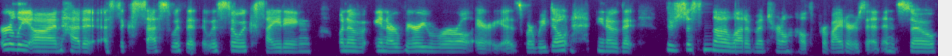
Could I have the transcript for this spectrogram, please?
early on had a, a, success with it that was so exciting one of in our very rural areas where we don't you know that there's just not a lot of maternal health providers in. And so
